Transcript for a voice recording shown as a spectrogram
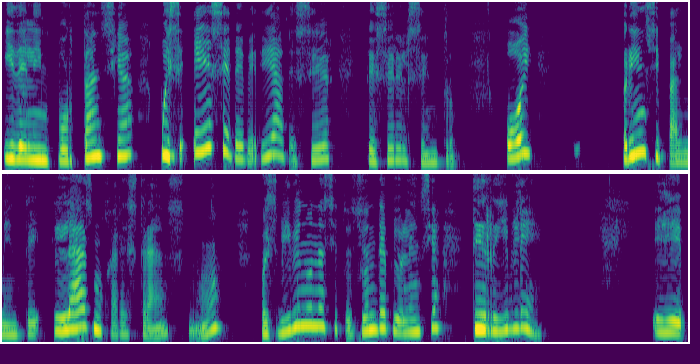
y de la importancia, pues ese debería de ser, de ser el centro. Hoy, principalmente las mujeres trans, ¿no? Pues viven una situación de violencia terrible. Eh,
